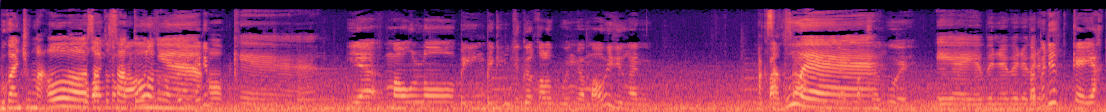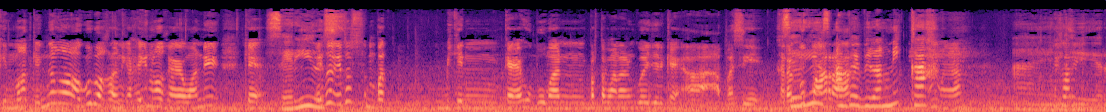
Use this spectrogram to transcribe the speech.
Bukan cuma lo satu-satunya. Oke. ya mau lo begging-begging juga kalau gue nggak mau ya jangan Paksa paksa, gue. jangan paksa gue. Iya iya bener-bener tapi dia kayak yakin banget kayak enggak enggak gue bakal nikahin lo kayak one day kayak Serius? Itu itu sempat bikin kayak hubungan pertemanan gue jadi kayak ah, apa sih? Karena gue marah. Sampai bilang nikah? Nah, Anjir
